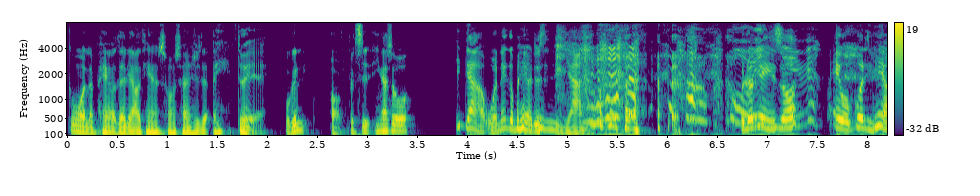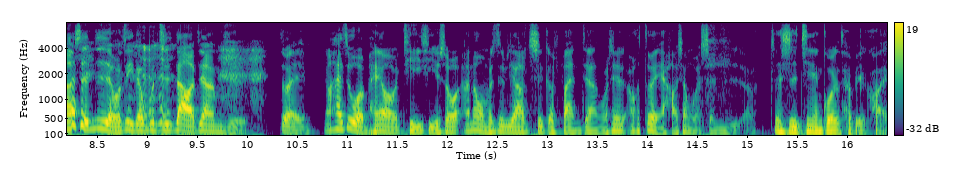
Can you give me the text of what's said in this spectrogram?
跟我的朋友在聊天的时候，突然觉得，哎、对，哎我跟你，哦，不是，应该说，哎、等下我那个朋友就是你呀、我就跟你说哎、我过几天要生日，我自己都不知道这样子。对，然后还是我朋友提起说，啊，那我们是不是要吃个饭？这样，我现在哦，对，好像我生日了，真是今年过得特别快。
